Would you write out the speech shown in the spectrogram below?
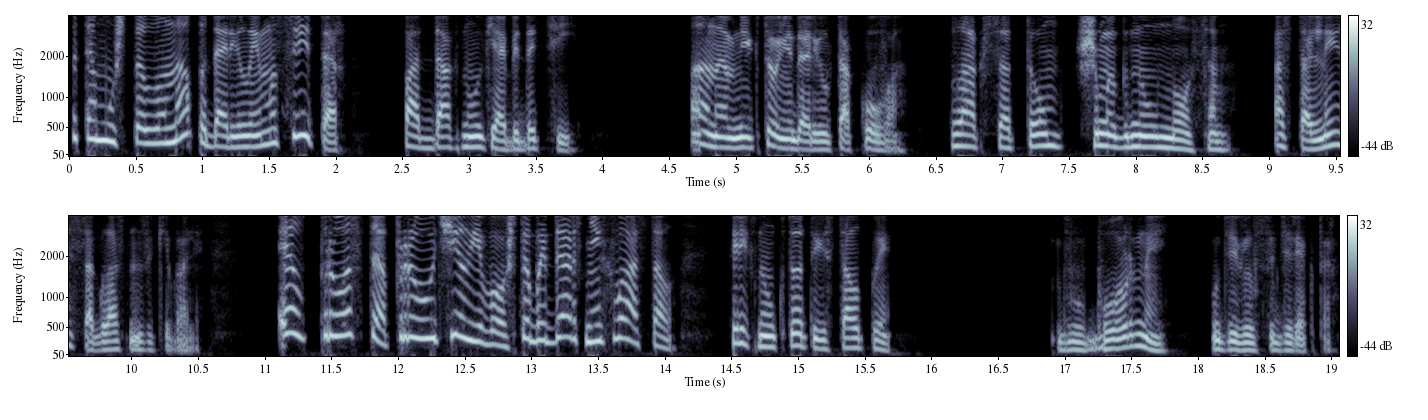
Потому что Луна подарила ему свитер, поддакнул Ябеда Ти. А нам никто не дарил такого. Плакса Том шмыгнул носом. Остальные согласно закивали. «Эл просто проучил его, чтобы Дарт не хвастал!» — крикнул кто-то из толпы. «В уборной?» — удивился директор.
